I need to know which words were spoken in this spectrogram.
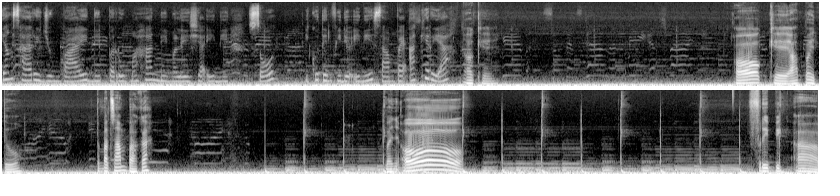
yang Sari jumpai di perumahan di Malaysia ini. So, ikutin video ini sampai akhir ya. Oke. Oke, apa itu? Tempat sampah kah? Banyak. Oh. Free pick up.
